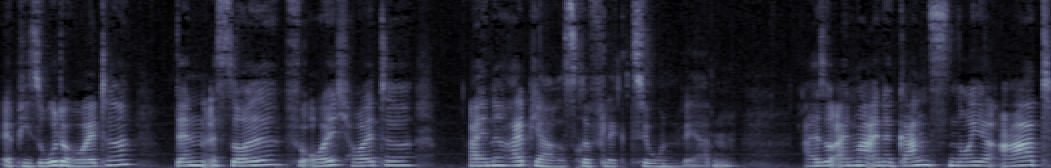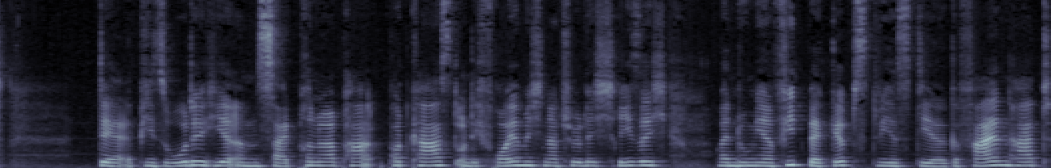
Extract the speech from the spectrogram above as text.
Episode heute, denn es soll für euch heute eine Halbjahresreflexion werden. Also einmal eine ganz neue Art der Episode hier im Sidepreneur Podcast und ich freue mich natürlich riesig, wenn du mir Feedback gibst, wie es dir gefallen hat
